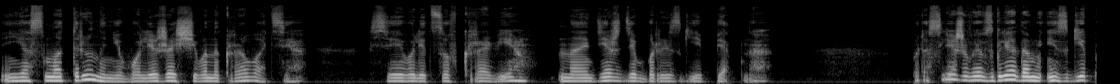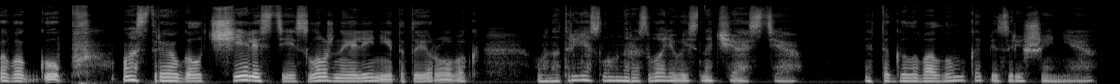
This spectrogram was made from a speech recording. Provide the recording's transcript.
Я смотрю на него, лежащего на кровати. Все его лицо в крови, на одежде брызги и пятна. Прослеживая взглядом изгиб его губ, острый угол челюсти и сложные линии татуировок, внутри я словно разваливаюсь на части. Это головоломка без решения.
